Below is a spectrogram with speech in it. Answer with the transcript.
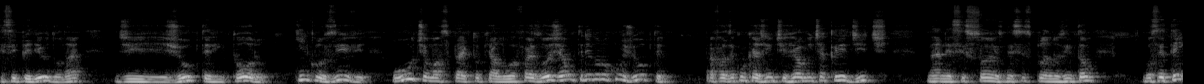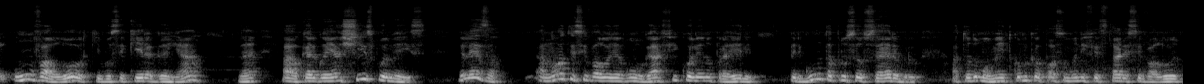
esse período né, de Júpiter em touro, que inclusive o último aspecto que a Lua faz hoje é um trígono com Júpiter, para fazer com que a gente realmente acredite né, nesses sonhos, nesses planos. Então, você tem um valor que você queira ganhar, né? Ah, eu quero ganhar X por mês. Beleza, anota esse valor em algum lugar, fica olhando para ele, pergunta para o seu cérebro a todo momento como que eu posso manifestar esse valor.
